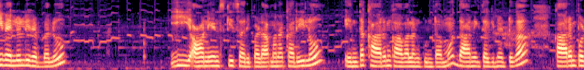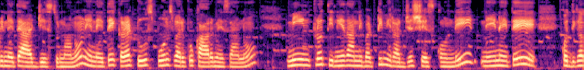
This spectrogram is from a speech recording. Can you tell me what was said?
ఈ వెల్లుల్లి రెబ్బలు ఈ ఆనియన్స్కి సరిపడా మన కర్రీలో ఎంత కారం కావాలనుకుంటామో దానికి తగినట్టుగా కారం పొడిని అయితే యాడ్ చేస్తున్నాను. నేనైతే ఇక్కడ టూ స్పూన్స్ వరకు కారం వేసాను. మీ ఇంట్లో తినేదాన్ని బట్టి మీరు అడ్జస్ట్ చేసుకోండి. నేనైతే కొద్దిగా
